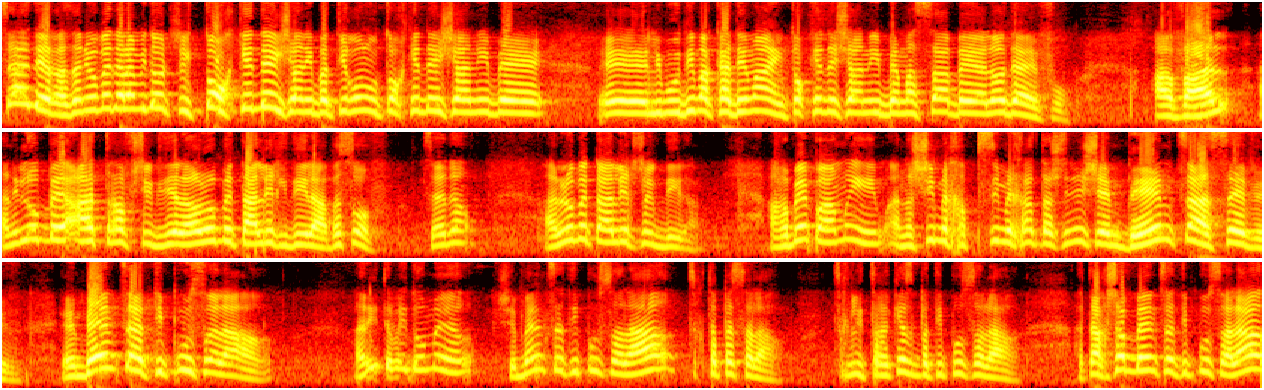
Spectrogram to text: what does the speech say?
בסדר, אז אני עובד על המידות שלי תוך כדי שאני בטירונות, תוך כדי שאני בלימודים אקדמיים, תוך כדי שאני במסע ב... לא יודע איפה. אבל אני לא באטרף של גדילה, לא בתהליך גדילה, בסוף, בסדר? אני לא בתהליך של גדילה. הרבה פעמים אנשים מחפשים אחד את השני שהם באמצע הסבב, הם באמצע הטיפוס על ההר. אני תמיד אומר שבאמצע הטיפוס על ההר צריך לטפס על ההר, צריך להתרכז בטיפוס על ההר. אתה עכשיו באמצע הטיפוס על ההר,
